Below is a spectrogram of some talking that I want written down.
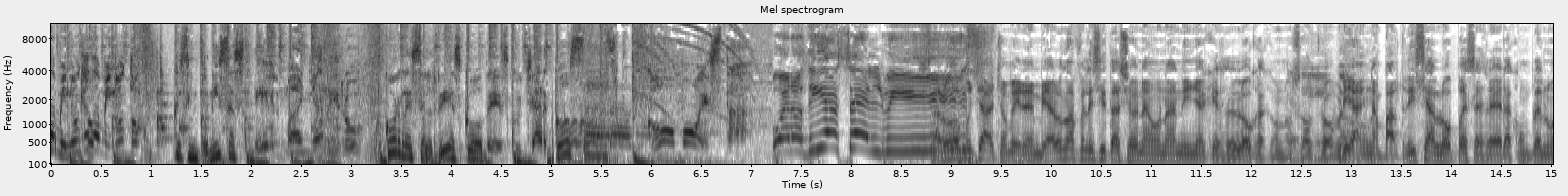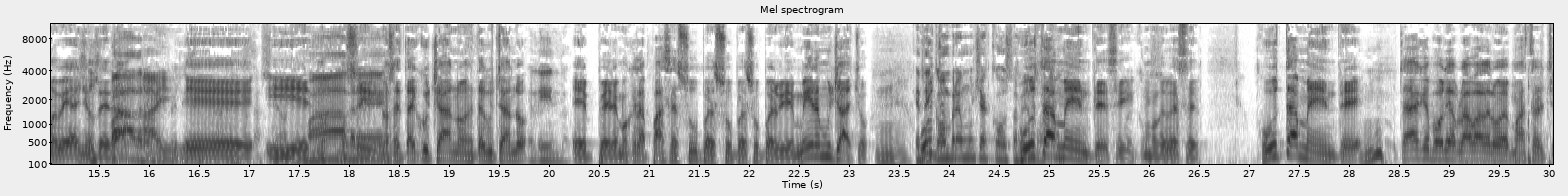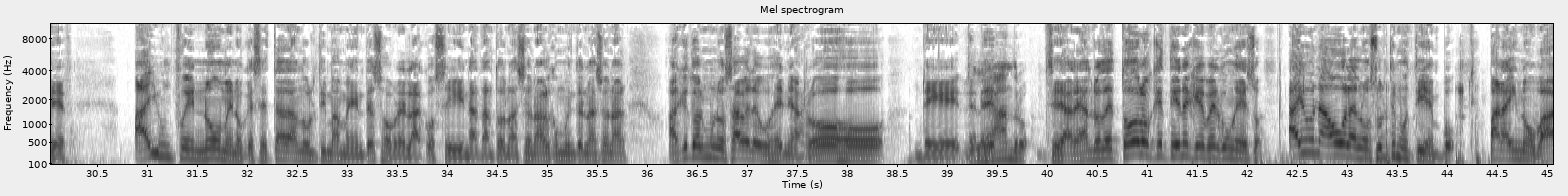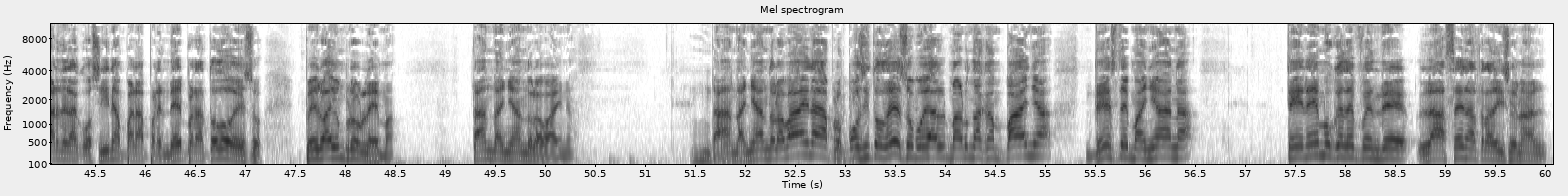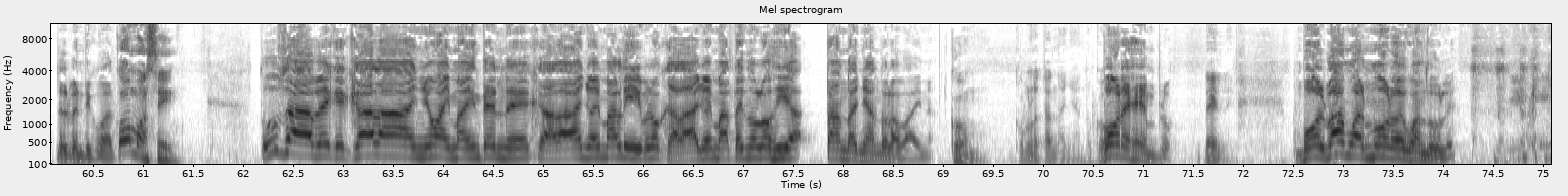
Cada minuto, cada minuto que sintonizas el mañanero, corres el riesgo de escuchar cosas como esta. Buenos días, Elvis. Saludos muchachos, miren, enviar una felicitación a una niña que es loca con nosotros. Brianna Patricia López Herrera, cumple nueve años Sus de edad. Ay, Eh, y eh, no- no sé, nos está escuchando, nos está escuchando. Qué lindo. Eh, esperemos que la pase súper, súper, súper bien. Miren muchachos, Que te compren muchas cosas. justamente, sí, como debe ser, justamente, ¿sabes que Poli hablaba de lo de Masterchef? Hay un fenómeno que se está dando últimamente sobre la cocina, tanto nacional como internacional. Aquí todo el mundo sabe de Eugenia Rojo, de, De Alejandro. sí, Alejandro, de todo lo que tiene que ver con eso. Hay una ola en los últimos tiempos para innovar de la cocina, para aprender, para todo eso. Pero hay un problema. Están dañando la vaina. Están dañando la vaina. A propósito de eso, voy a armar una campaña desde mañana. Tenemos que defender la cena tradicional del 24. ¿Cómo así? Tú sabes que cada año hay más internet, cada año hay más libros, cada año hay más tecnología. Están dañando la vaina. ¿Cómo? ¿Cómo lo están dañando? ¿Cómo? Por ejemplo, Dele. volvamos al moro de Guandule.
